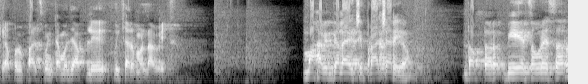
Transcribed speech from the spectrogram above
की आपण पाच मिनिटामध्ये आपले विचार मांडावेत. महाविद्यालयाचे प्राचार्य doctor B A Chaure sir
